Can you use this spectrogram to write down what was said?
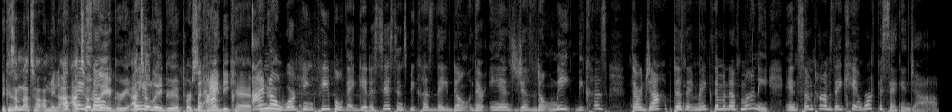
Because I'm not talking. I mean, I, I totally so- agree. I totally agree. A person But I- handicapped. I, you know, know, working people that get assistance because they don't their ends just don't meet because their job doesn't make them enough money and sometimes they can't work a second job.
